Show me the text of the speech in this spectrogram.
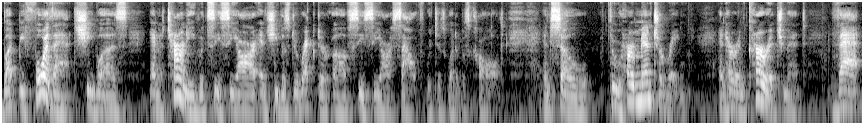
But before that, she was an attorney with CCR and she was director of CCR South, which is what it was called. And so, through her mentoring and her encouragement, that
